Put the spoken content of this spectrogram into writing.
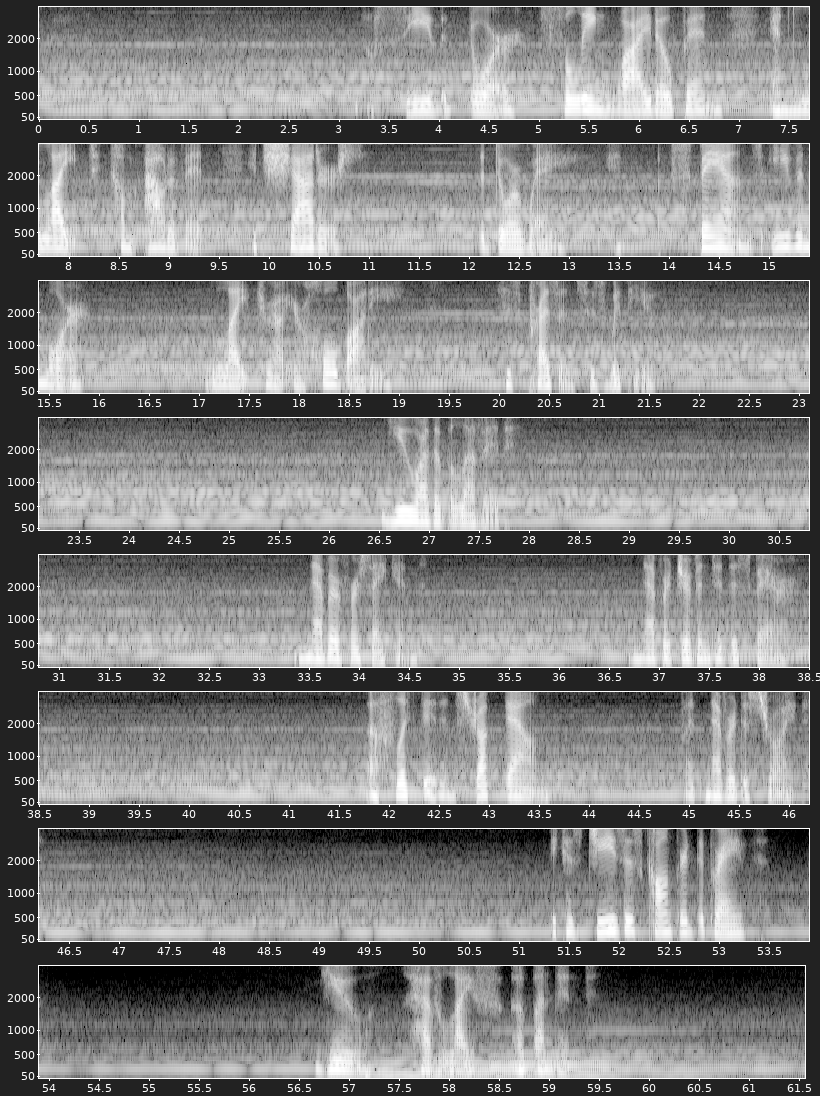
Now see the door fling wide open and light come out of it. It shatters the doorway, it expands even more light throughout your whole body His presence is with you. You are the beloved. Never forsaken, never driven to despair. Afflicted and struck down, but never destroyed. Because Jesus conquered the grave you have life abundant.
